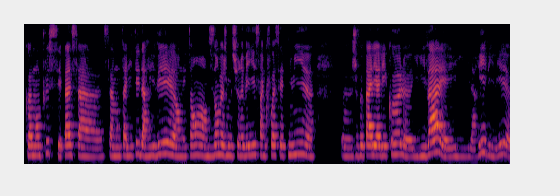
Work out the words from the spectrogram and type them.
comme en plus, c'est pas sa, sa mentalité d'arriver en étant, en disant, ben, je me suis réveillée cinq fois cette nuit, euh, euh, je veux pas aller à l'école, il y va et il arrive, il est euh,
